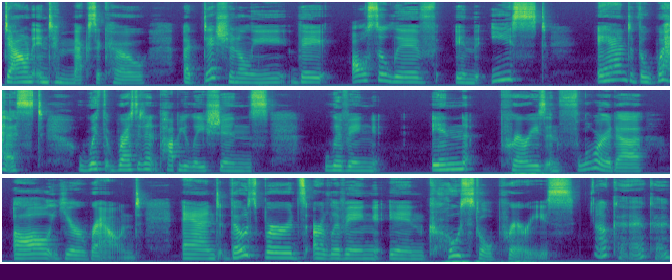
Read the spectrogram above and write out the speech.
down into Mexico. Additionally, they also live in the east and the west with resident populations living in prairies in Florida all year round. And those birds are living in coastal prairies. Okay, okay.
